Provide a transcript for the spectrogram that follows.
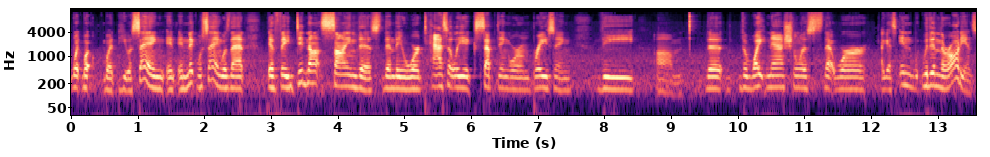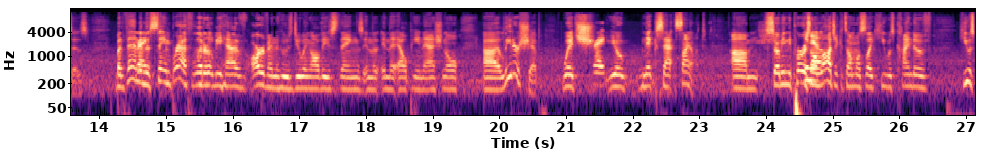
What, what, what he was saying and, and Nick was saying was that if they did not sign this, then they were tacitly accepting or embracing the um, the the white nationalists that were, I guess, in within their audiences. But then, right. in the same breath, literally, we have Arvin who's doing all these things in the in the LP national uh, leadership, which right. you know Nick sat silent. Um, so I mean, the his you know, logic, it's almost like he was kind of he was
